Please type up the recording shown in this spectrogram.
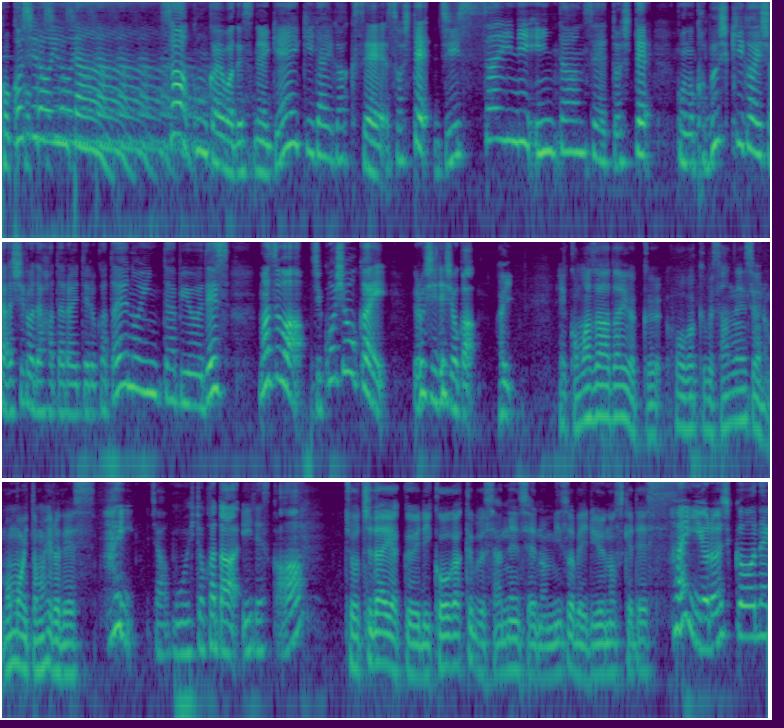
ここしろインターン。さあ今回はですね現役大学生そして実際にインターン生としてこの株式会社白で働いている方へのインタビューです。まずは自己紹介よろしいでしょうか？はい、えー駒澤大学法学部3年生の桃井智弘です。はい。じゃあもう一方いいですか？上智大学理工学部3年生の溝部龍之介です。はいよろしくお願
